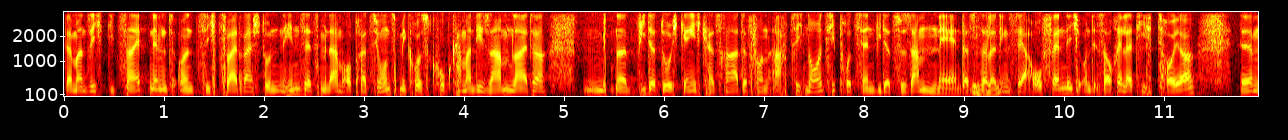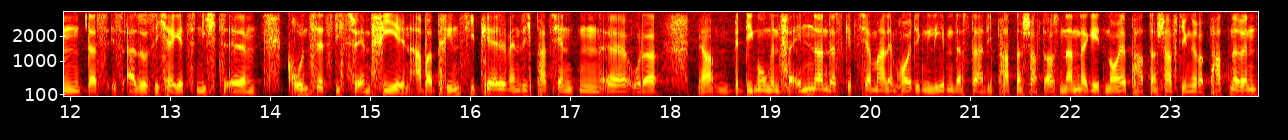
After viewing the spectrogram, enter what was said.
wenn man sich die Zeit nimmt und sich zwei, drei Stunden hinsetzt mit einem Operationsmikroskop, kann man die Samenleiter mit einer Wiederdurchgängigkeitsrate von 80, 90 Prozent wieder zusammennähen. Das ist allerdings sehr aufwendig und ist auch relativ teuer. Ähm, Das ist also sicher jetzt nicht ähm, grundsätzlich zu empfehlen. Aber prinzipiell, wenn sich Patienten äh, oder ja, Bedingungen verändern, das gibt es ja mal im heutigen Leben, dass da die Partnerschaft auseinandergeht, neue Partnerschaft, jüngere Partnerin,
